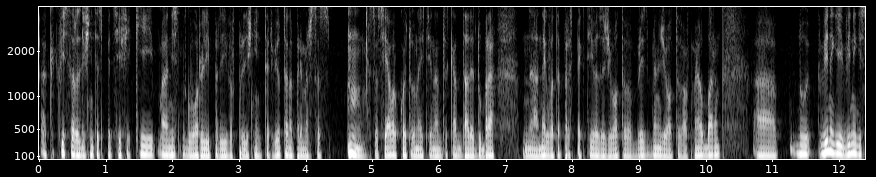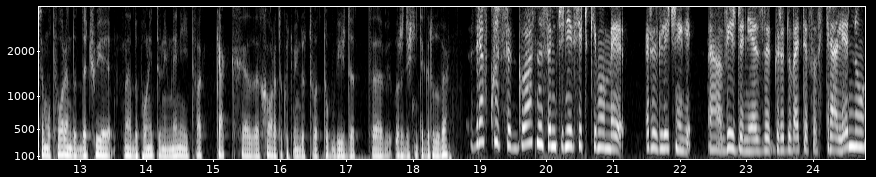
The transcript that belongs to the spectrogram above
какви са различните специфики? Ние сме говорили преди в предишни интервюта, например с, с Явор, който наистина така даде добра на неговата перспектива за живота в Бризбен, живота в Мелбърн. Но винаги, винаги съм отворен да, да чуя допълнителни мнения и това как хората, които ми гостуват тук, виждат различните градове. Здравко, съгласна съм, че ние всички имаме различни а, виждания за градовете в Австралия, но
